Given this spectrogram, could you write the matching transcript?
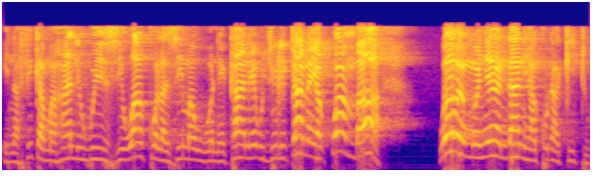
inafika mahali wizi wako lazima uonekane ujulikane ya kwamba wewe mwenyewe ndani hakuna kitu.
